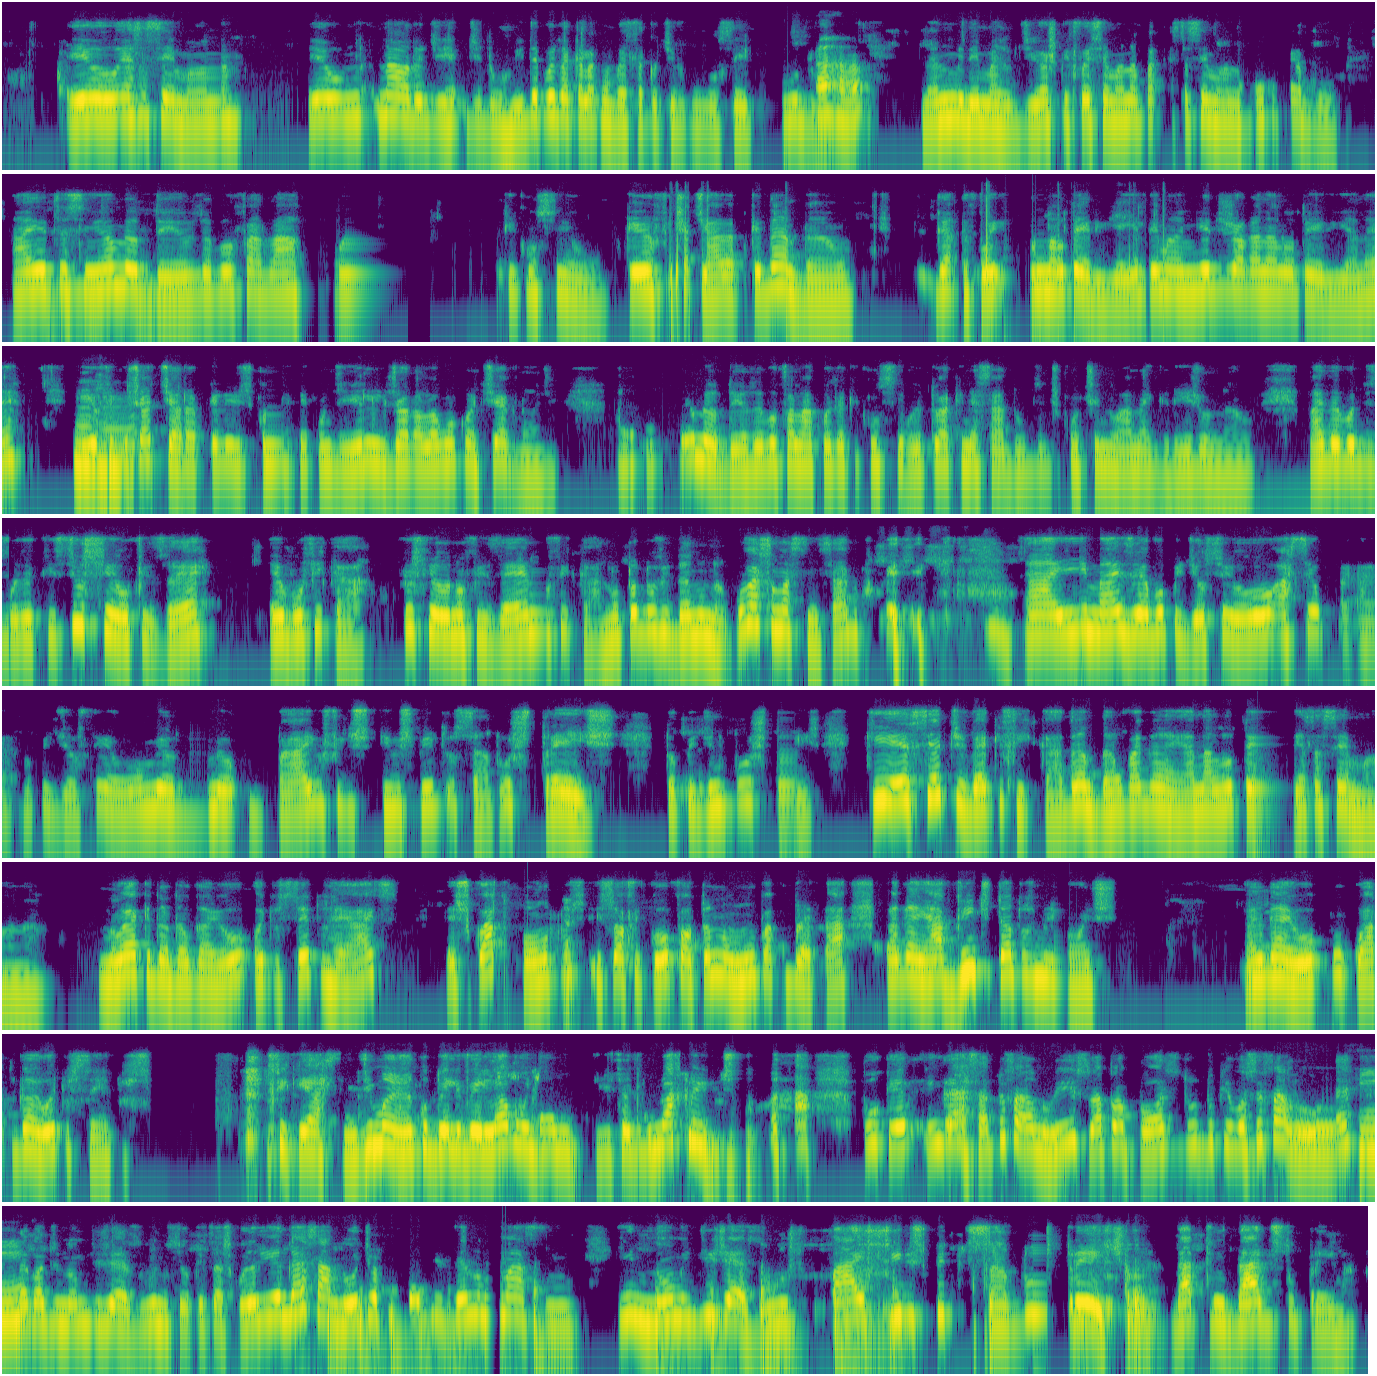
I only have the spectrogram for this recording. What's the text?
eu, essa semana, eu, na hora de, de dormir, depois daquela conversa que eu tive com você e tudo, uhum. não me lembro mais o dia, acho que foi semana, essa semana, acabou. Aí eu disse assim, oh meu Deus, eu vou falar aqui com o senhor, porque eu fiquei chateada, porque Dandão foi na loteria, e ele tem mania de jogar na loteria, né? E uhum. eu fico uhum. chateada, porque ele, quando ele tem com dinheiro, ele joga logo uma quantia grande. Meu Deus, eu vou falar uma coisa aqui com o senhor, eu estou aqui nessa dúvida de continuar na igreja ou não, mas eu vou dizer que se o senhor fizer, eu vou ficar. Se o senhor não fizer, eu não ficar. Não estou duvidando, não. Conversando assim, sabe? Com ele. Aí, mas eu vou pedir ao senhor, a seu, vou pedir ao senhor, meu, meu pai o filho, e o Espírito Santo, os três. Estou pedindo para os três. Que se eu tiver que ficar, Dandão vai ganhar na loteria essa semana. Não é que Dandão ganhou 800 reais? Fez quatro pontos e só ficou faltando um para completar, para ganhar vinte e tantos milhões. Aí ganhou, com quatro, ganhou 800. Fiquei assim, de manhã, quando ele veio logo me dar notícia, eu digo, não acredito. Porque, engraçado, tu falando isso a propósito do que você falou, né? Sim. Negócio de nome de Jesus, não sei o que, essas coisas. E nessa noite eu fiquei dizendo assim, em nome de Jesus, Pai, Filho e Espírito Santo, dos três, da Trindade Suprema.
